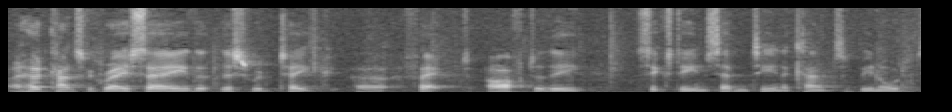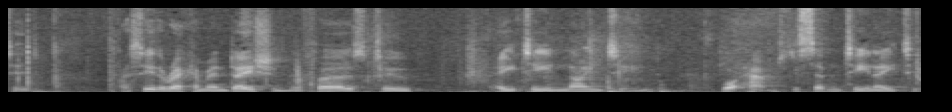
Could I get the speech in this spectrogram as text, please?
I heard Councillor Gray say that this would take uh, effect after the 16-17 accounts have been audited. I see the recommendation refers to 18-19. What happens to 17-18?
